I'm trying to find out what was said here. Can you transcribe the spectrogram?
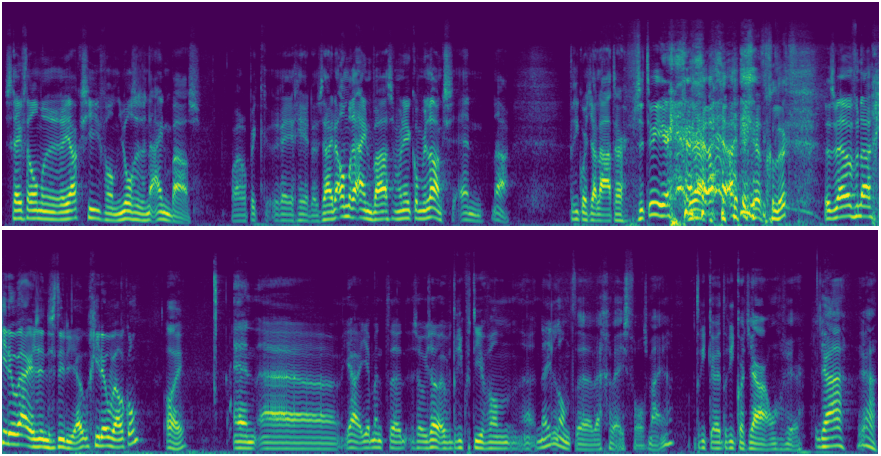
schreef daaronder een reactie van Jos is een eindbaas. Waarop ik reageerde. Zij de andere eindbaas, wanneer kom je langs? En nou drie kwart jaar later zitten we hier. Ja, is het gelukt? dus we hebben vandaag Guido Weijers in de studio. Guido, welkom. Hoi. En uh, ja, jij bent uh, sowieso over drie kwartier van uh, Nederland weg geweest, volgens mij. Hè? Drie, drie kwart jaar ongeveer. Ja, ja.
